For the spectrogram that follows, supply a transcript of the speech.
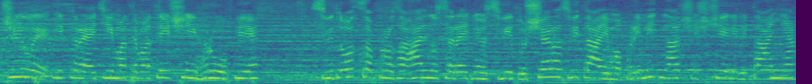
Вручили і третій математичній групі свідоцтва про загальну середню освіту. Ще раз вітаємо. Прийміть наші щирі вітання.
